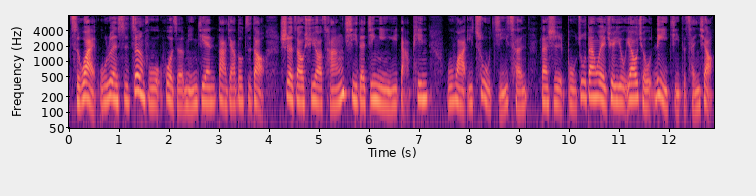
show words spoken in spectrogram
此外，无论是政府或者民间，大家都知道，社造需要长期的经营与打拼，无法一触即成。但是，补助单位却又要求立即的成效，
